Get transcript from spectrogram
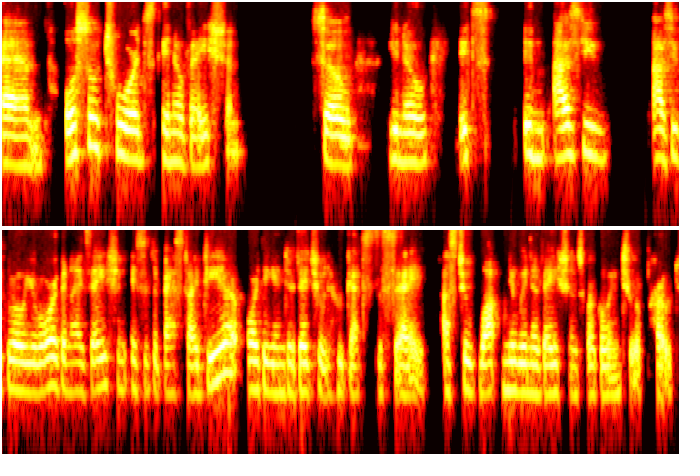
Um, also towards innovation. So, you know, it's in, as you as you grow your organization, is it the best idea or the individual who gets to say as to what new innovations we're going to approach?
